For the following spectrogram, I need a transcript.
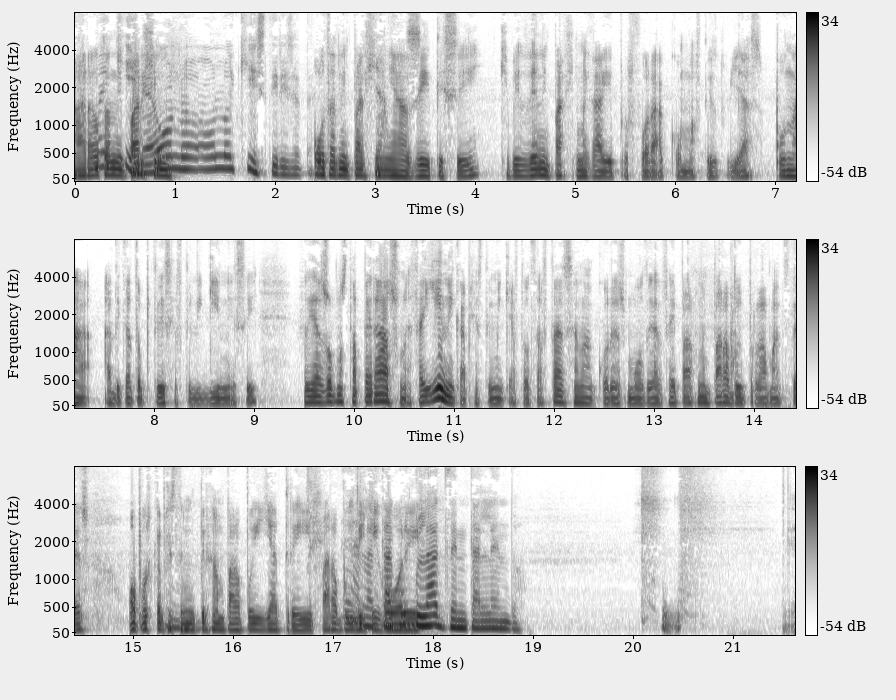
Άρα Μα όταν εκεί υπάρχει- Είναι, όλο, όλο εκεί στηρίζεται. Όταν υπάρχει μια ζήτηση και επειδή δεν υπάρχει μεγάλη προσφορά ακόμα αυτής της δουλειάς που να αντικατοπτρίσει αυτή την κίνηση, χρειαζόμαστε να περάσουμε. Θα γίνει κάποια στιγμή και αυτό, θα φτάσει σε έναν κορεσμό. Δηλαδή θα υπάρχουν πάρα πολλοί προγραμματιστές, όπως κάποια στιγμή υπήρχαν πάρα πολλοί γιατροί, πάρα πολλοί Ναι, αλλά τα δικηγόροι. Google Ads δεν είναι ταλέντο. Ε,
